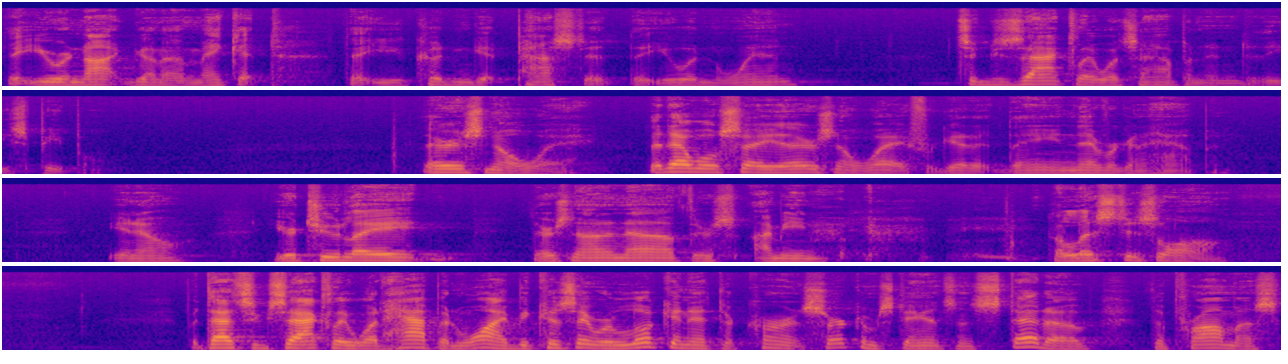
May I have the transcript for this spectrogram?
that you were not going to make it, that you couldn't get past it, that you wouldn't win? It's exactly what's happening to these people. There is no way. The devil will say, There's no way, forget it. They ain't never going to happen. You know, you're too late. There's not enough. There's, I mean, the list is long. But that's exactly what happened. Why? Because they were looking at the current circumstance instead of the promise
